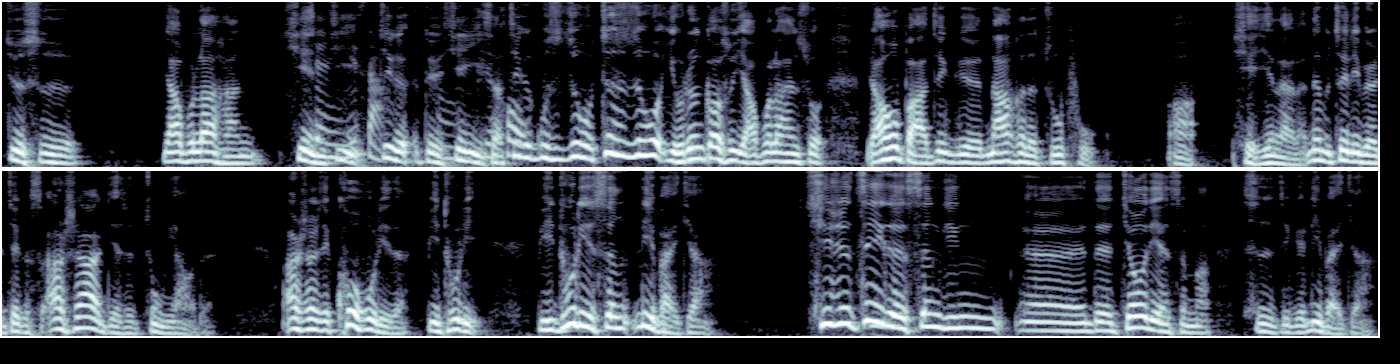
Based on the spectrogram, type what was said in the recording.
就是亚伯拉罕献祭，这个对献以撒这个故事之后，这是之后有人告诉亚伯拉罕说，然后把这个拿鹤的族谱啊写进来了。那么这里边这个是二十二节是重要的，二十二节括弧里的比图里，比图里生利百加。其实这个圣经呃的焦点什么是这个利百加。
